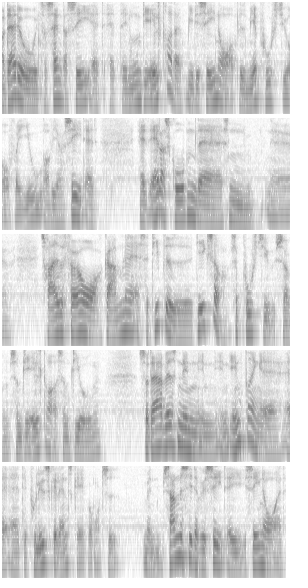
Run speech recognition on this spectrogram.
og der er det jo interessant at se, at, at det er nogle af de ældre, der i de senere år er blevet mere positive over for EU, og vi har set, at, at aldersgruppen, der er sådan øh, 30-40 år gamle, altså de er, blevet, de er ikke så, så positive som, som de ældre og som de unge. Så der har været sådan en, en, en ændring af, af, af det politiske landskab over tid. Men samlet set har vi set at i senere år, at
